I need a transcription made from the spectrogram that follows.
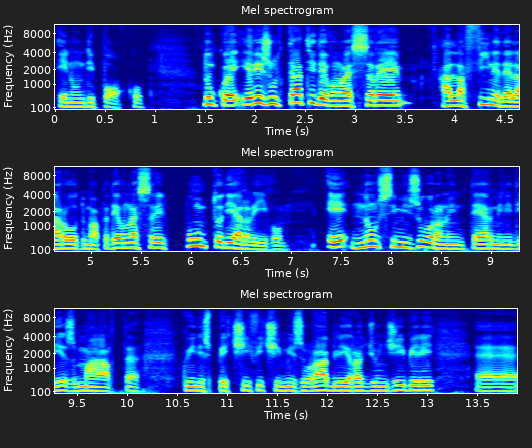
e non di poco. Dunque i risultati devono essere alla fine della roadmap, devono essere il punto di arrivo e non si misurano in termini di smart, quindi specifici, misurabili, raggiungibili, eh,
